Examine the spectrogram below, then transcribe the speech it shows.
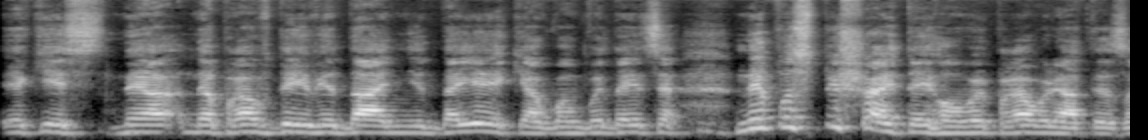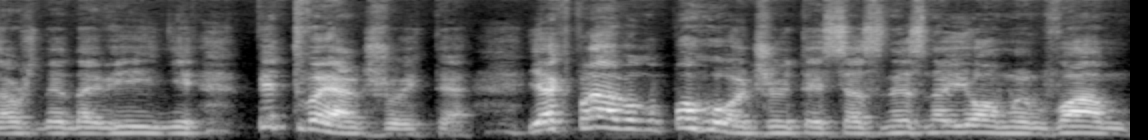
якісь не, неправдиві дані дає, які вам видається, не поспішайте його виправляти завжди на війні. Підтверджуйте. Як правило, погоджуйтеся з незнайомим вам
